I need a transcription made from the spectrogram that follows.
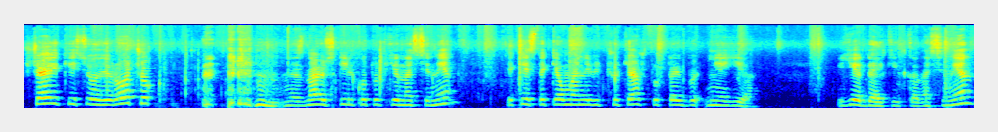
Ще якийсь огірочок. не знаю, скільки тут є насінин. Якесь таке у мене відчуття, що тут якби не є. Є декілька насінин.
